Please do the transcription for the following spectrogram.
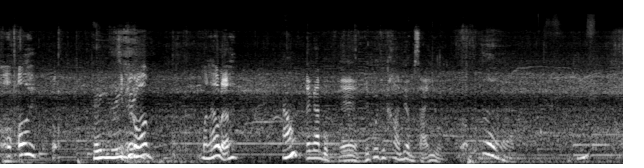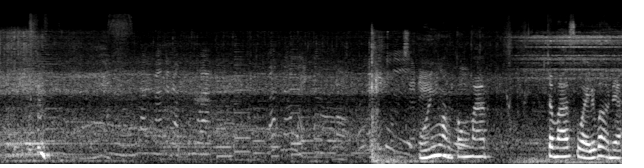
โอ้โอ้ยเฮ้ยเฮ้ยสิพี่รอมมาแล้วเหรอเอ้า ในงานบุกเพมีผู้ที่ข้าเลื่อมใสอยู่โอ้ยหวังตรงมา จะมาสวยหรือเปล่าเนี่ย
